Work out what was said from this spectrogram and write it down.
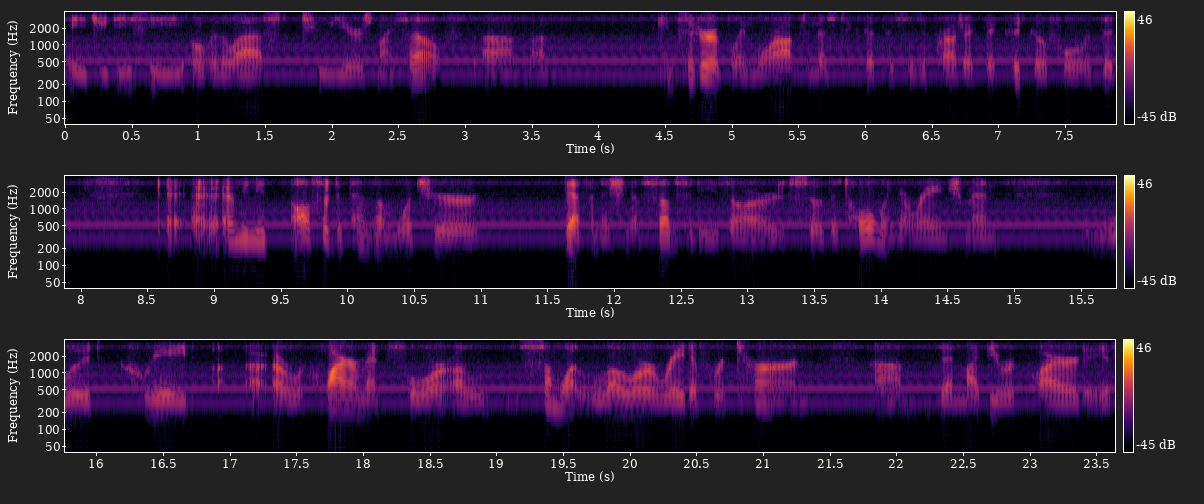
AGDC over the last two years myself, um, I'm considerably more optimistic that this is a project that could go forward. That I mean, it also depends on what your definition of subsidies are. So the tolling arrangement would create a, a requirement for a somewhat lower rate of return um, than might be required if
